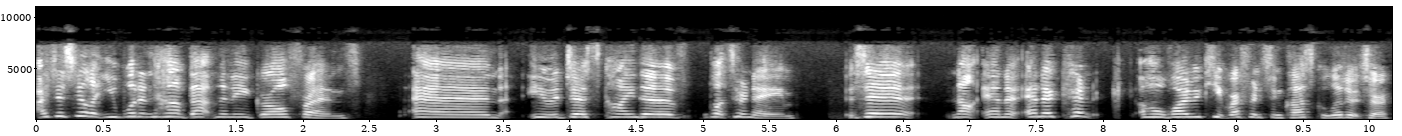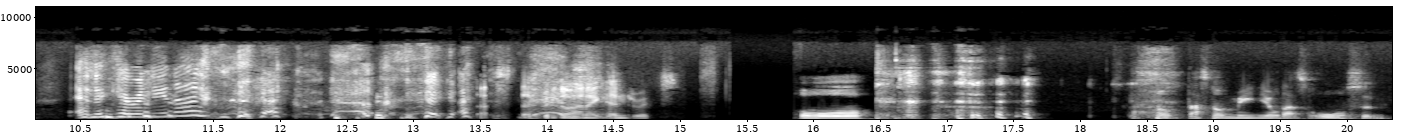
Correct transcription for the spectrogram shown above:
I just feel like you wouldn't have that many girlfriends, and you would just kind of what's her name? Is it not Anna? Anna Ken? Oh, why do we keep referencing classical literature? Anna Karenina. That's definitely not Anna Kendricks. Or that's not that's not menial. That's awesome.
